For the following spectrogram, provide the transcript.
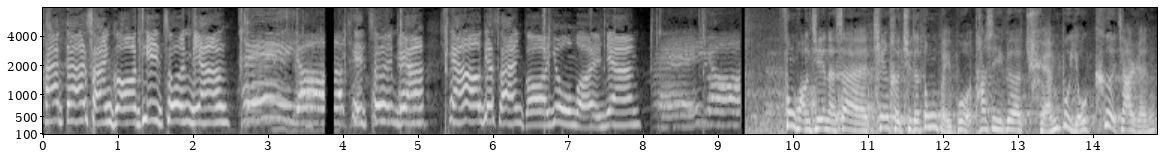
哈个山歌提出名，嘿呀提出名，跳跳山歌有美名，嘿呀。凤凰街呢，在天河区的东北部，它是一个全部由客家人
